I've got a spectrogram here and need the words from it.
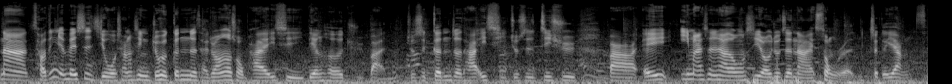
那草地免费市集，我相信就会跟着彩妆二手拍一起联合举办，就是跟着他一起，就是继续把哎义卖剩下的东西，然后就真拿来送人这个样子。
